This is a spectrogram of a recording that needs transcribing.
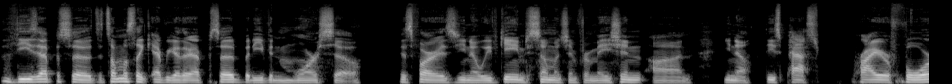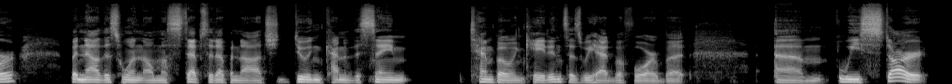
these episodes. It's almost like every other episode, but even more so. As far as you know, we've gained so much information on you know these past prior four, but now this one almost steps it up a notch, doing kind of the same tempo and cadence as we had before. But um, we start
